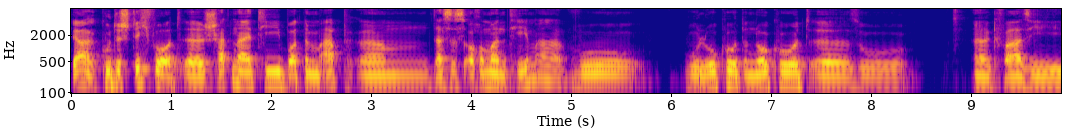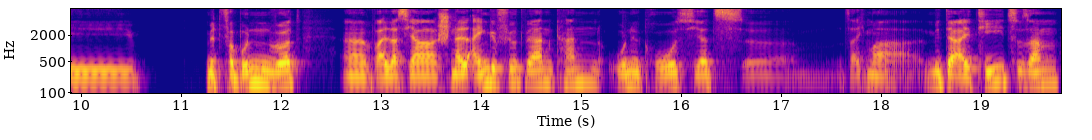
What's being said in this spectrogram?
Ja, gutes Stichwort. Äh, Schatten-IT, Bottom-up. Ähm, das ist auch immer ein Thema, wo, wo Low-Code und No-Code äh, so äh, quasi mit verbunden wird. äh, weil das ja schnell eingeführt werden kann, ohne groß jetzt, äh, sag ich mal, mit der IT zusammen.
